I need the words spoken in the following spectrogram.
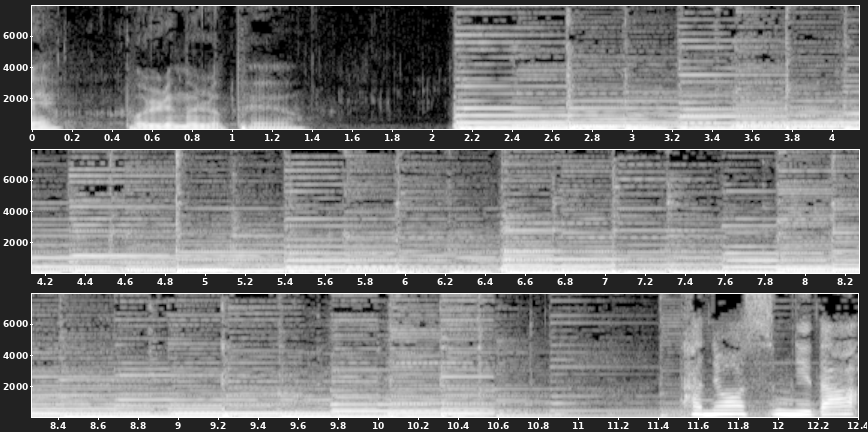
헤이지의 볼륨을 높여요 다녀왔습니다.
